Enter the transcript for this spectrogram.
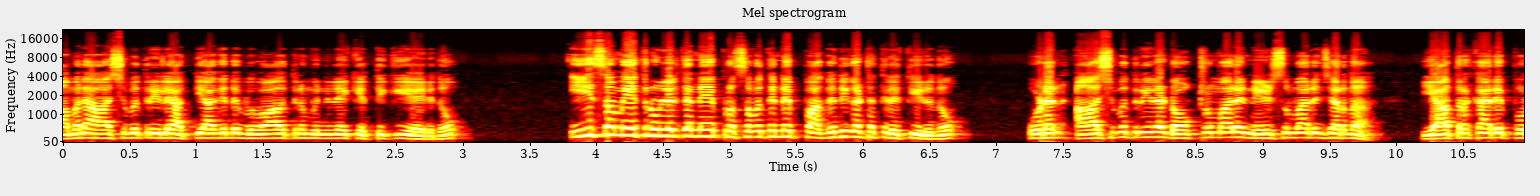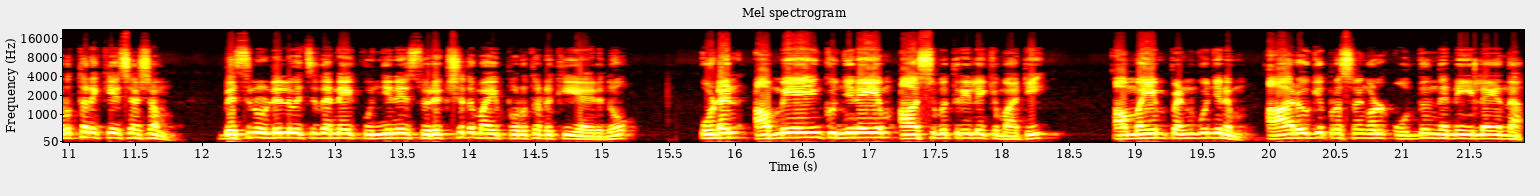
അമല ആശുപത്രിയിലെ അത്യാഹിത വിഭാഗത്തിന് മുന്നിലേക്ക് എത്തിക്കുകയായിരുന്നു. ഈ സമയത്തിനുള്ളിൽ തന്നെ പ്രസവത്തിന്റെ പകുതി ഘട്ടത്തിലെത്തിയിരുന്നു. ഉടൻ ആശുപത്രിയിലെ ഡോക്ടർമാരും നഴ്സുമാരും ചേർന്ന് യാത്രക്കാരെ പുറത്തിറക്കിയ ശേഷം ബസ്സിനുള്ളിൽ വെച്ച് തന്നെ കുഞ്ഞിനെ സുരക്ഷിതമായി പുറത്തെടുക്കുകയായിരുന്നു. ഉടൻ അമ്മയെയും കുഞ്ഞിനെയും ആശുപത്രിയിലേക്ക് മാറ്റി. അമ്മയും പെൺകുഞ്ഞിനും ആരോഗ്യ പ്രശ്നങ്ങൾ ഒന്നും തന്നെയില്ല എന്ന്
